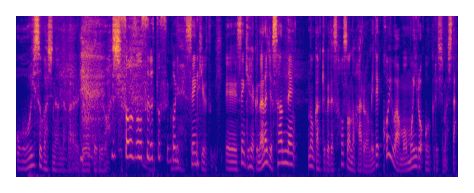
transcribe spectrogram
大忙しなんだから両手両足。想像するとすごい。ね19えー1973年の楽曲です。細野晴臣で恋は桃色をお送りしました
